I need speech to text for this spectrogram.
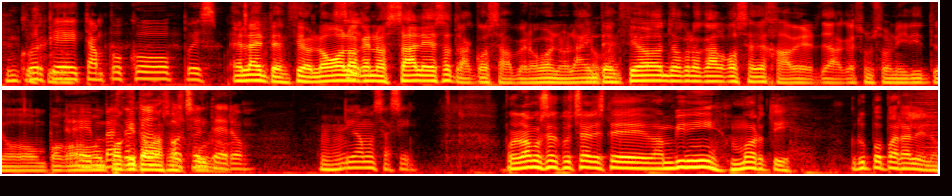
punk porque oscuro. tampoco, pues, Es la intención, luego lo Sí. que nos sale es otra cosa, pero bueno, la intención yo creo que algo se deja ver, ya que es un sonidito un poco eh, un poquito más oscuro. ochentero, Ujú. digamos así. Pues vamos a escuchar este Bambini Morti, grupo paralelo.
